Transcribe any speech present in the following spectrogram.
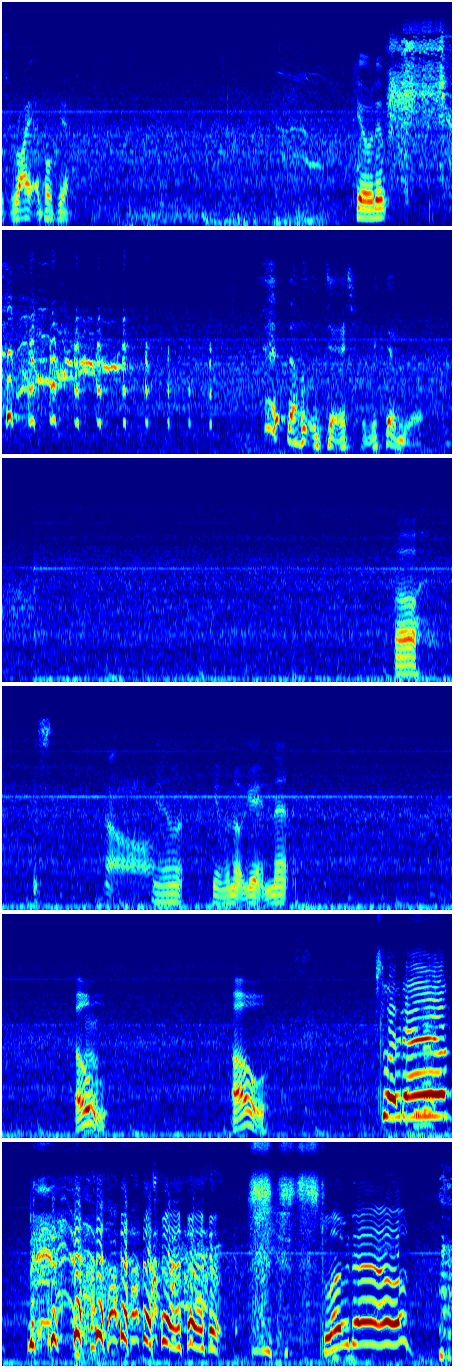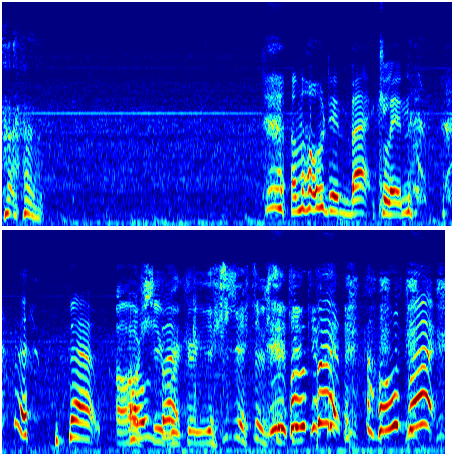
Yeah, it's right above you. Killed him. that was a taste for me, isn't it? Ah, It's... Oh. yeah, we're- yeah, we're not getting that. Oh. Oh. Slow down! Slow down! I'm holding back, Clint. now, Oh hold shit, back. we could... Yeah, there's a Hold kick. back! Hold back!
